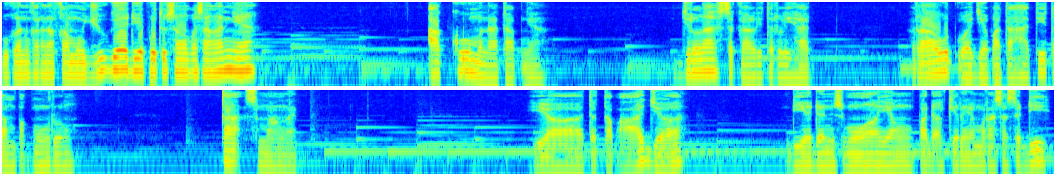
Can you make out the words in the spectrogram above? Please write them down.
bukan karena kamu juga dia putus sama pasangannya. Aku menatapnya. Jelas sekali terlihat Raut wajah patah hati tampak murung. Tak semangat. Ya tetap aja Dia dan semua yang pada akhirnya merasa sedih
